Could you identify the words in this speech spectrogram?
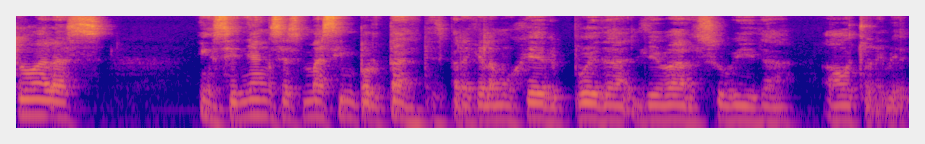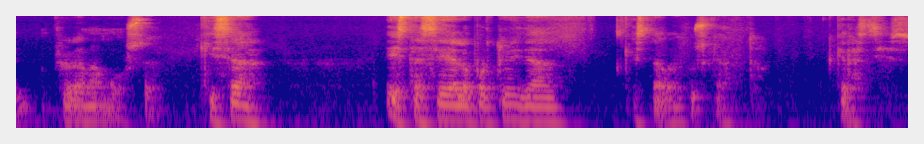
todas las enseñanzas más importantes para que la mujer pueda llevar su vida a otro nivel. Programa Musa. Quizá esta sea la oportunidad que estabas buscando. Gracias.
